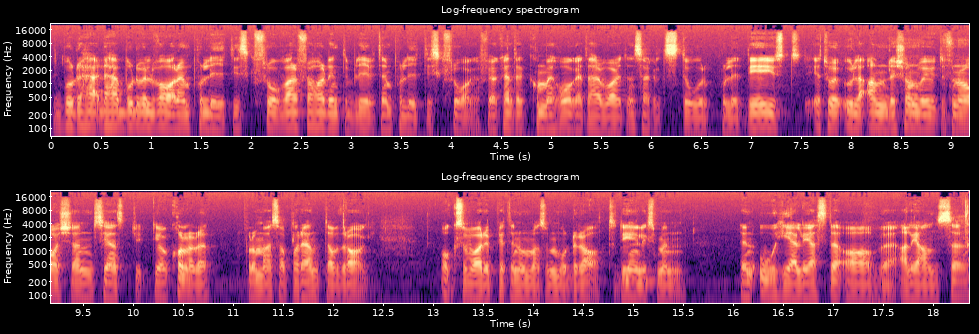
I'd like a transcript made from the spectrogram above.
borde här, det här borde väl vara en politisk fråga. Varför har det inte blivit en politisk fråga? För jag kan inte komma ihåg att det här har varit en särskilt stor politisk... Det är just, jag tror Ulla Andersson var ute för några år sedan, senast jag kollade på de här, sa på ränteavdrag. Och så var det Peter Norman som moderat. Det är liksom en, den oheligaste av eh, allianser.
